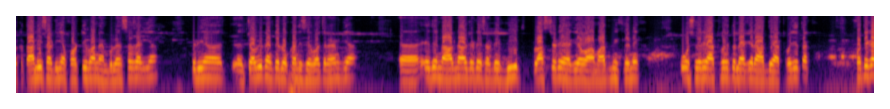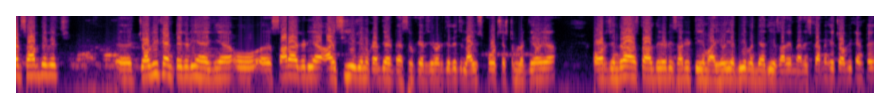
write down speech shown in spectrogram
41 ਸਾਡੀਆਂ 41 ਐਂਬੂਲੈਂਸਸ ਹੈਗੀਆਂ ਜਿਹੜੀਆਂ ਅਹ, 24 ਘੰਟੇ ਲੋਕਾਂ ਦੀ ਸੇਵਾ ਚ ਰਹਿਣਗੀਆਂ। ਇਹਦੇ ਨਾਲ ਨਾਲ ਜਿਹੜੇ ਸਾਡੇ 20 ਪਲੱਸ ਜਿਹੜੇ ਹੈਗੇ ਆ, ਉਹ ਆਮ ਆਦਮੀ ਕਲੀਨਿਕ ਉਹ ਸਵੇਰੇ 8 ਵਜੇ ਤੋਂ ਲੈ ਕੇ ਰਾਤ ਦੇ 8 ਵਜੇ ਤੱਕ। ਫਤਿਹਗੜ੍ਹ ਸਾਹਿਬ ਦੇ ਵਿੱਚ ਅਹ, 24 ਘੰਟੇ ਜਿਹੜੀਆਂ ਹੈਗੀਆਂ ਉਹ ਸਾਰਾ ਜਿਹੜੀਆਂ ਆਈਸੀਯੂ ਜਿਹਨੂੰ ਕਹਿੰਦੇ ਆ ਇੰਟੈਂਸਿਵ ਕੇਅਰ ਯੂਨਿਟ ਜਿਹਦੇ ਵਿੱਚ ਲਾਈਵ ਸਪੋਰਟ ਸਿਸਟਮ ਲੱਗਿਆ ਹੋਇਆ ਔਰ ਜਿੰਦਰਾ ਹਸਪਤਾਲ ਦੀ ਜਿਹੜੀ ਸਾਰੀ ਟੀਮ ਆਈ ਹੋਈ ਹੈ 20 ਬੰਦਿਆਂ ਦੀ ਉਹ ਸਾਰੇ ਮੈਨੇਜ ਕਰਨਗੇ 24 ਘੰਟੇ।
